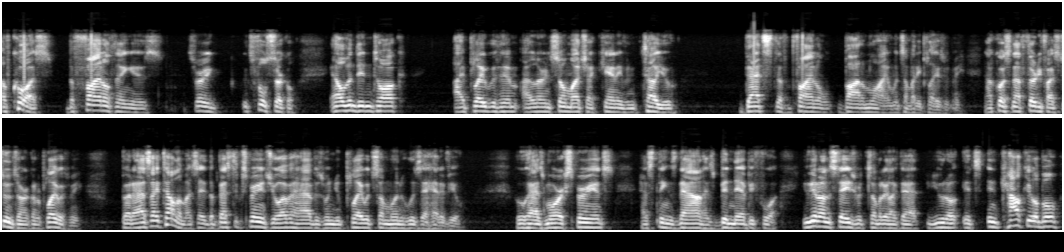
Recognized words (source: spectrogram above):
of course, the final thing is it's very, it's full circle. Elvin didn't talk. I played with him. I learned so much I can't even tell you that's the final bottom line when somebody plays with me. Now, of course, not 35 students aren't going to play with me. But as I tell them, I say the best experience you'll ever have is when you play with someone who is ahead of you, who has more experience, has things down, has been there before. You get on the stage with somebody like that, you know, it's incalculable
